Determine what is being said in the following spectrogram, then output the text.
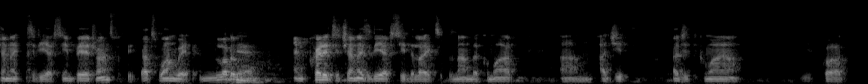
Chennai City FC and pay a transfer fee. That's one way. And a lot of yeah. and credit to Chennai City FC, the likes of Nanda Kumar, um, Ajit, Ajit Kumar, you've got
